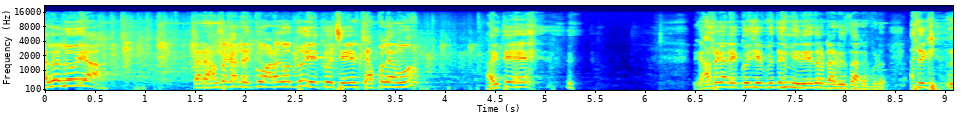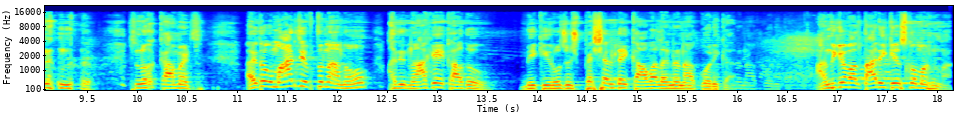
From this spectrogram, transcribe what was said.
హలో సరే అంతకన్నా ఎక్కువ అడగొద్దు ఎక్కువ చే చెప్పలేము. అయితే అంతకన్నా ఎక్కువ చెప్పితే మీరు ఏదో ఒకటి అడుగుతారు ఇప్పుడు. అది నో కామెంట్స్ అయితే ఒక మాట చెప్తున్నాను అది నాకే కాదు మీకు ఈరోజు స్పెషల్ డే కావాలని నా కోరిక. అందుకే వాళ్ళ తారీఖు వేసుకోమంటున్నా.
